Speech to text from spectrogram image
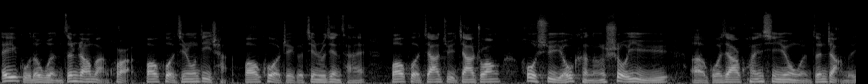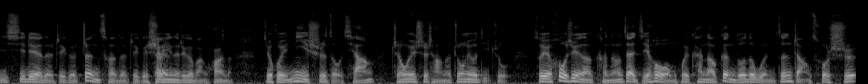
，A 股的稳增长板块，包括金融地产，包括这个建筑建材，包括家具家装，后续有可能受益于呃国家宽信用、稳增长的一系列的这个政策的这个相应的这个板块呢，就会逆势走强，成为市场的中流砥柱。所以后续呢，可能在节后我们会看到更多的稳增长措施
